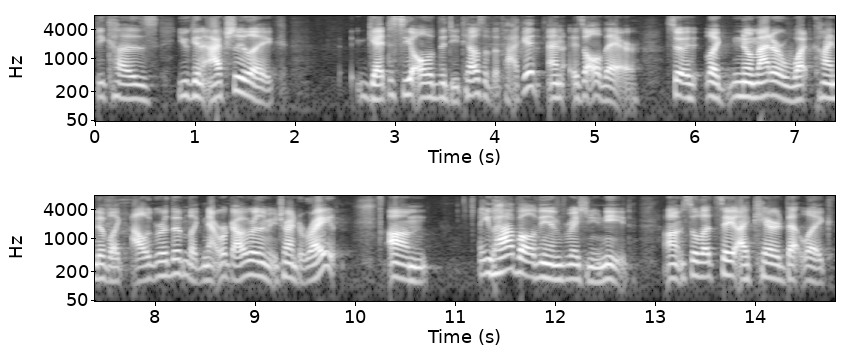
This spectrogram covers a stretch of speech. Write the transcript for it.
because you can actually like get to see all of the details of the packet, and it's all there. So like no matter what kind of like algorithm, like network algorithm you're trying to write, um, you have all of the information you need. Um, so let's say I cared that like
